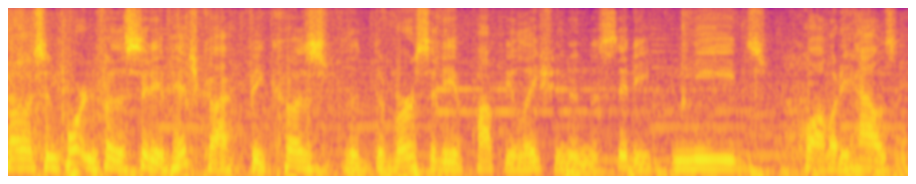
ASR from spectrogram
Well, it's important for the city of Hitchcock because the diversity of population in the city needs quality housing.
